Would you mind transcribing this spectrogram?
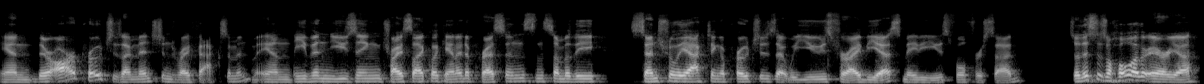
And there are approaches. I mentioned rifaximin and even using tricyclic antidepressants and some of the centrally acting approaches that we use for IBS may be useful for SUDD. So, this is a whole other area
